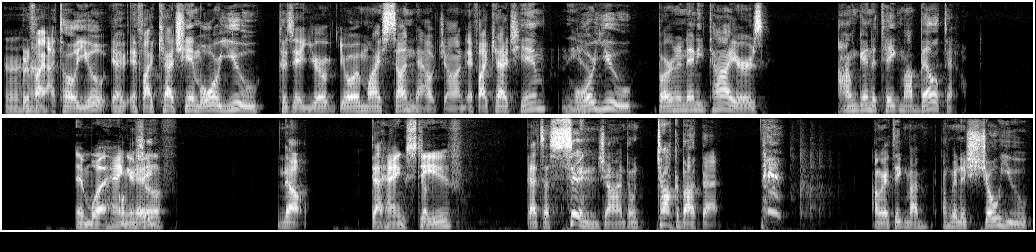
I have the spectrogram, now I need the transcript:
But if Uh-huh. I, I tell you, if if I catch him or you, because you're you're my son now, John. If I catch him Yeah. or you burning any tires, I'm gonna take my belt out. And what? Hang Okay. yourself? No, that Hang Steve? That's a sin, John. Don't talk about that. I'm gonna take my. I'm gonna show you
